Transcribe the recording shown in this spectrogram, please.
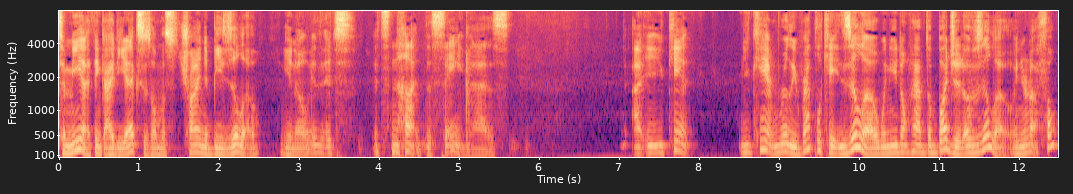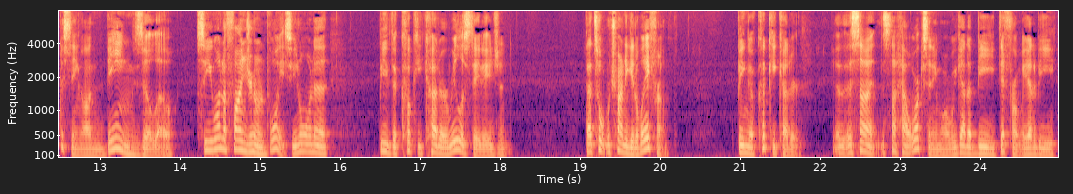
to me, I think IDX is almost trying to be Zillow. You know, it, it's it's not the same as I, you can't you can't really replicate Zillow when you don't have the budget of Zillow and you're not focusing on being Zillow. So you want to find your own voice. You don't want to be the cookie cutter real estate agent. That's what we're trying to get away from. Being a cookie cutter. It's not it's not how it works anymore. We got to be different. We got to be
